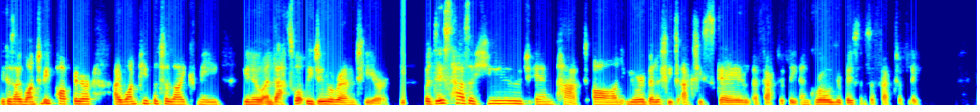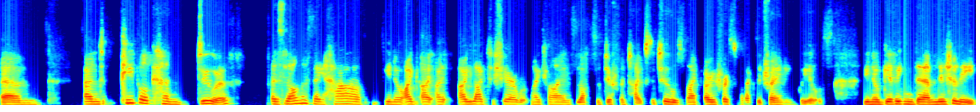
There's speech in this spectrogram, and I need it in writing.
because I want to be popular. I want people to like me, you know, and that's what we do around here. But this has a huge impact on your ability to actually scale effectively and grow your business effectively. Um, and people can do it as long as they have, you know, I, I, I like to share with my clients lots of different types of tools. Like I refer to them like the training wheels, you know, giving them literally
